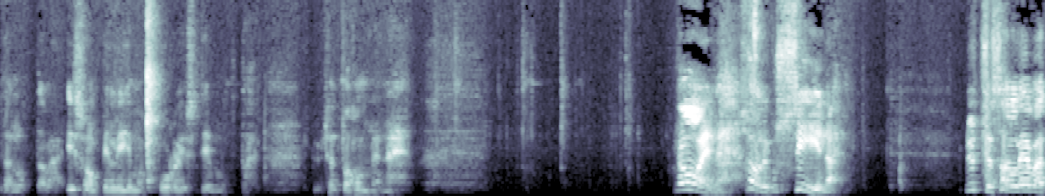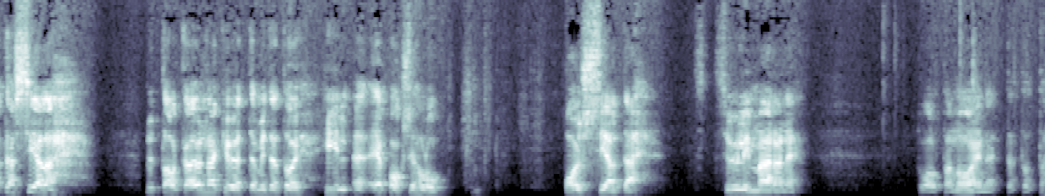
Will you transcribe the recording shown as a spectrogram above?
pitänyt ottaa vähän isompi liima puristi, mutta kyllä se tohon menee. Noin, se on niinku siinä. Nyt se saa levätä siellä. Nyt alkaa jo näkyä, että mitä toi epoksi haluaa pois sieltä. Se ylimääräinen tuolta noin, että tota.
